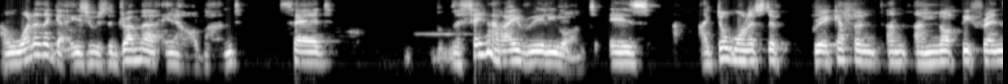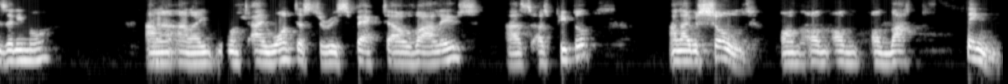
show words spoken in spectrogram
And one of the guys who was the drummer in our band said, the thing that I really want is I don't want us to break up and, and, and not be friends anymore. And, I, and I want I want us to respect our values as, as people. And I was sold on, on, on, on that thing.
